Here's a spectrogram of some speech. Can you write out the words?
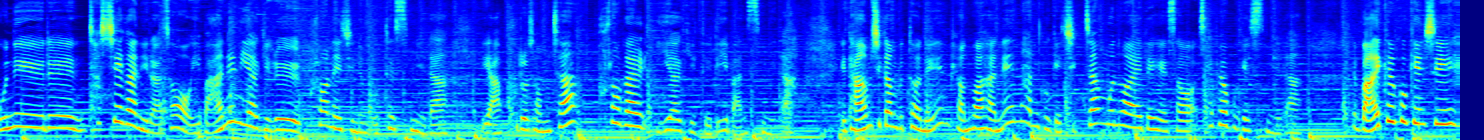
오늘은 첫 시간이라서 이 많은 이야기를 풀어내지는 못했습니다. 이 앞으로 점차 풀어갈 이야기들이 많습니다. 다음 시간부터는 변화하는 한국의 직장 문화에 대해서 살펴보겠습니다. 마이클 코켄 씨,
